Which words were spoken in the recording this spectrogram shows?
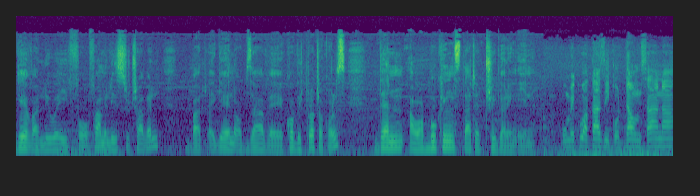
gave a leeway for families to travel, but again observe uh, COVID protocols, then our booking started triggering in. Umekuwa kazi iko down sana.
